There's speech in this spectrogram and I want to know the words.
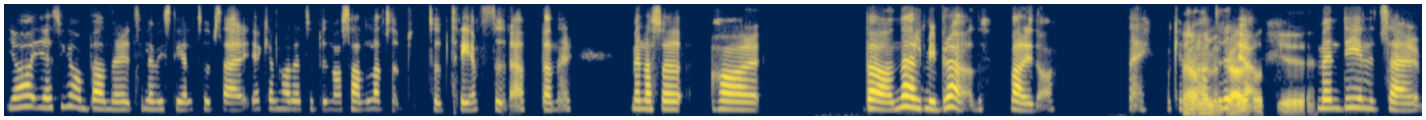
ja jag tycker om bönor till en viss del. Typ så här, jag kan ha det typ i någon sallad, typ, typ tre, fyra bönor. Men alltså har bönor med bröd varje dag? Nej, okej bönor med överdriver bröd låter ju... Men det är lite så här,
